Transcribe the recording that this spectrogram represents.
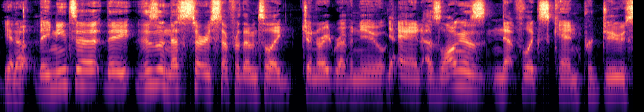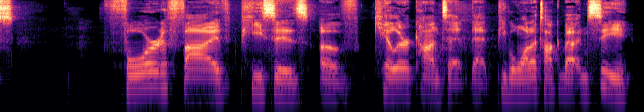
You know, they need to they this is a necessary step for them to like generate revenue Yeah. and as long as netflix can produce four to five pieces of killer content that people want to talk about and see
